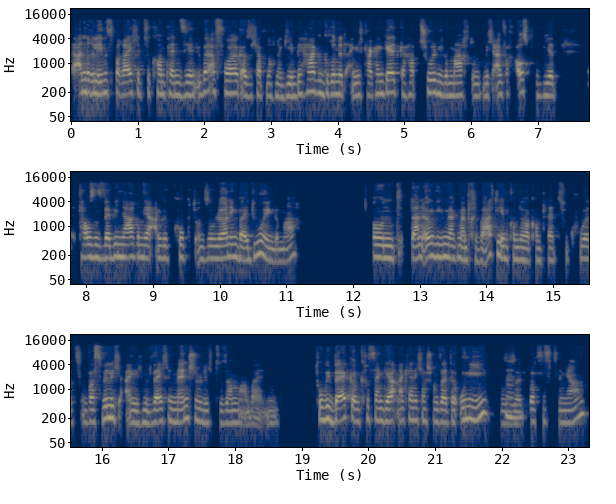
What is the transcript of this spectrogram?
andere Lebensbereiche zu kompensieren über Erfolg. Also ich habe noch eine GmbH gegründet, eigentlich gar kein Geld gehabt, Schulden gemacht und mich einfach ausprobiert, tausend Webinare mir angeguckt und so Learning by Doing gemacht. Und dann irgendwie gemerkt, mein Privatleben kommt aber komplett zu kurz. Und was will ich eigentlich? Mit welchen Menschen will ich zusammenarbeiten? Tobi Beck und Christian Gärtner kenne ich ja schon seit der Uni, also mhm. seit über 15 Jahren.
